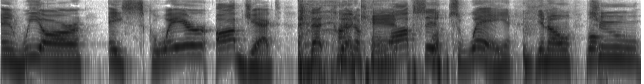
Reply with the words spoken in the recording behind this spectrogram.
and we are a square object that kind of flops its way, you know, to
